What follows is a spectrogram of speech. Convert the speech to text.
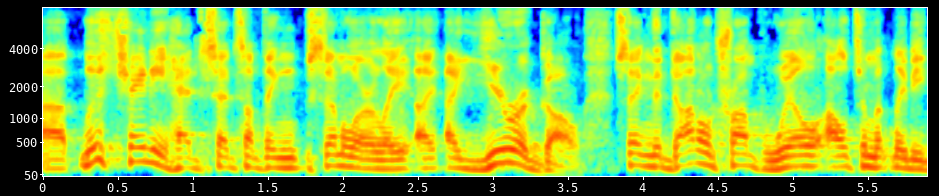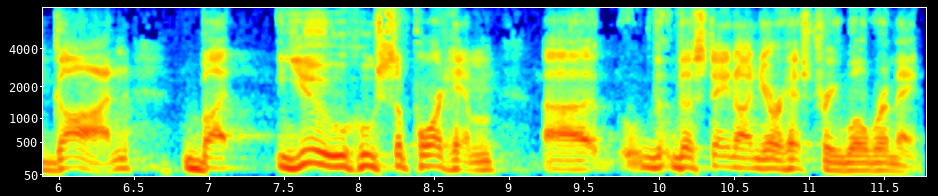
Uh, Liz Cheney had said something similarly a, a year ago, saying that Donald Trump will ultimately be gone, but you who support him, uh, the stain on your history will remain.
